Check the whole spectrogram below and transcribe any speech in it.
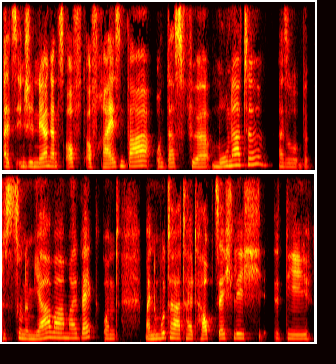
als Ingenieur ganz oft auf Reisen war und das für Monate, also bis zu einem Jahr war er mal weg. Und meine Mutter hat halt hauptsächlich die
